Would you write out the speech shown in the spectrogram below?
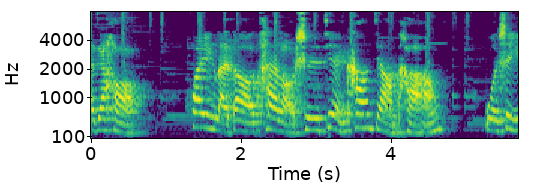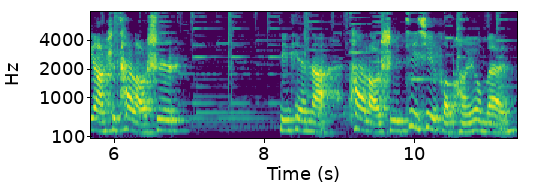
大家好，欢迎来到蔡老师健康讲堂，我是营养师蔡老师。今天呢，蔡老师继续和朋友们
